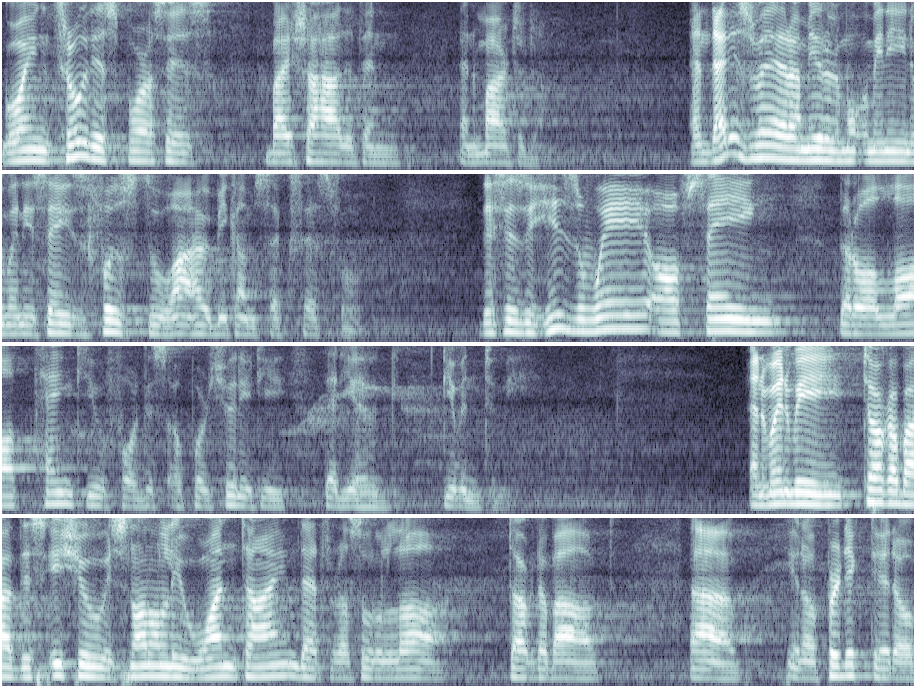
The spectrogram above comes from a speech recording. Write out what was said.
going through this process by shahadat and, and martyrdom. And that is where Amir al Mu'mineen, when he says, Fuztu, I have become successful. This is his way of saying that, oh Allah, thank you for this opportunity that you have given to me. And when we talk about this issue, it's not only one time that Rasulullah talked about, uh, you know, predicted or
